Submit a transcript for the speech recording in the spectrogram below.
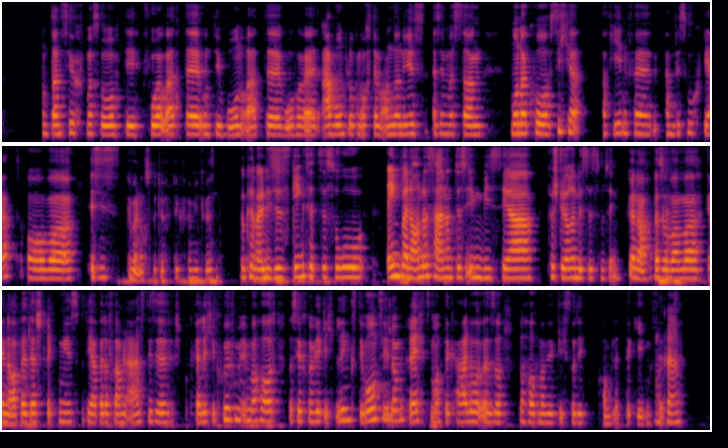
Und dann sieht man so die Vororte und die Wohnorte, wo halt ein Wohnblock nach dem anderen ist. Also ich muss sagen, Monaco sicher auf jeden Fall ein Besuch wert, aber es ist gewöhnungsbedürftig für mich gewesen. Okay, weil diese Gegensätze so eng beieinander sind und das irgendwie sehr verstörend ist, das zum Sehen. Genau, also okay. wenn man genau bei der Strecke ist, die auch bei der Formel 1 diese gefährliche Kurven immer hat, da sieht man wirklich links die Wohnsiedlung, rechts Monte Carlo, also da hat man wirklich so die komplette Gegensätze. Okay,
